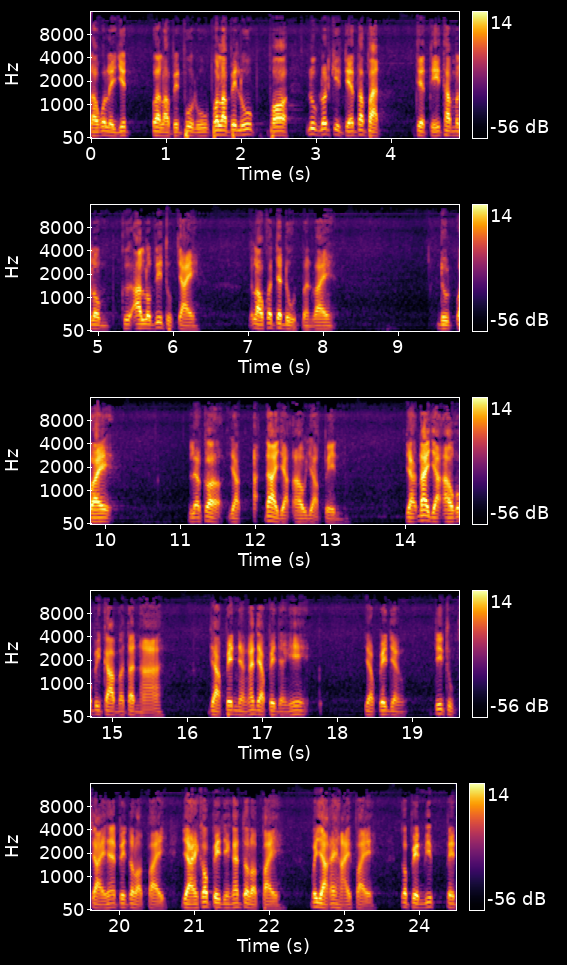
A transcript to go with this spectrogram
เราก็เลยยึดว่าเราเป็นผู้รู้พอเราเป็นรู้ พอรูปรสกลิ่นเสียงสัมผัสเจตติธรรมอารมณ์คืออารมณ์ที่ถูกใจ เราก็จะดูดมันไว้ ดูดไว้ แล้วก็อยากได้อยากเอาอยากเป็น อยากได้อยากเอาก็เป็นการมาตัญหา อยากเป็นอย่างนั้นอยากเป็นอย่างนี้ อยากเป็นอย่าง ที่ถูกใจให้เป็นตลอดไป อยากให้เขาเป็นอย่างนั้นตลอดไป ไม่อยากให้หายไป ก็เป็นวิเป็น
